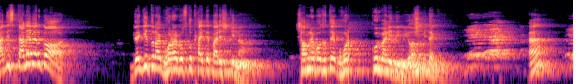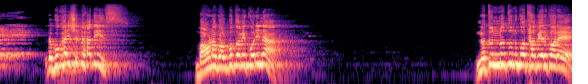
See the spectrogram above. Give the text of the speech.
হাদিস টানে বের কর। দেখি তোরা ঘোড়ার গোস্ত খাইতে পারিস কি না সামনে বছরতে ঘোড়া কুরবানি দিবি, অসুবিধা কি? হ্যাঁ? এটা বোখারি শরীফের হাদিস। বাউনা গল্প তো আমি করি না। নতুন নতুন কথা বের করে।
